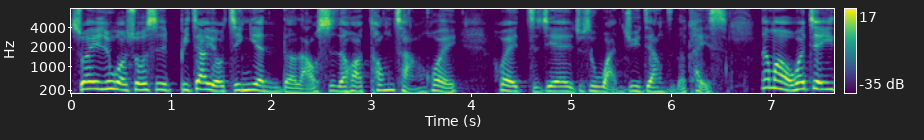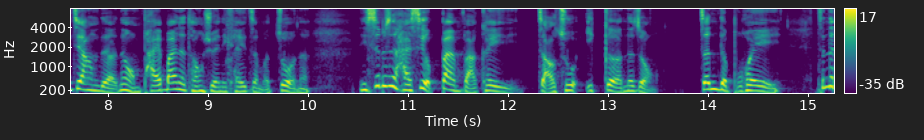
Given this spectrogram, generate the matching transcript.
所以，如果说是比较有经验的老师的话，通常会。会直接就是婉拒这样子的 case，那么我会建议这样的那种排班的同学，你可以怎么做呢？你是不是还是有办法可以找出一个那种真的不会、真的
